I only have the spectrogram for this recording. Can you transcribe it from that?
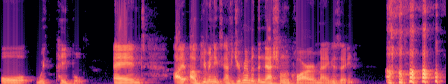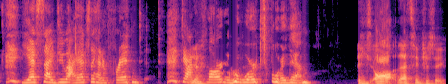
or with people. And I, will give an example. Do you remember the National Enquirer magazine? Oh, yes, I do. I actually had a friend down yeah. in Florida who worked for them. Oh, that's interesting.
